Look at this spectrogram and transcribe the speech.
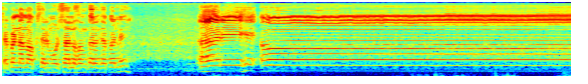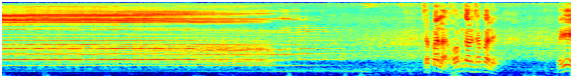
చెప్పండి అమ్మ ఒకసారి మూడు సార్లు హోంకారం చెప్పండి హరి ఓ. చెప్పాలా? హోంకారం చెప్పాలి. భయ్యి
